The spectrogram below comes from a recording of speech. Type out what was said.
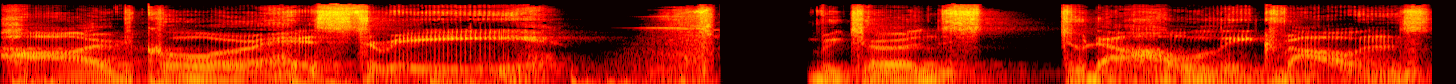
Hardcore History returns to the holy grounds.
